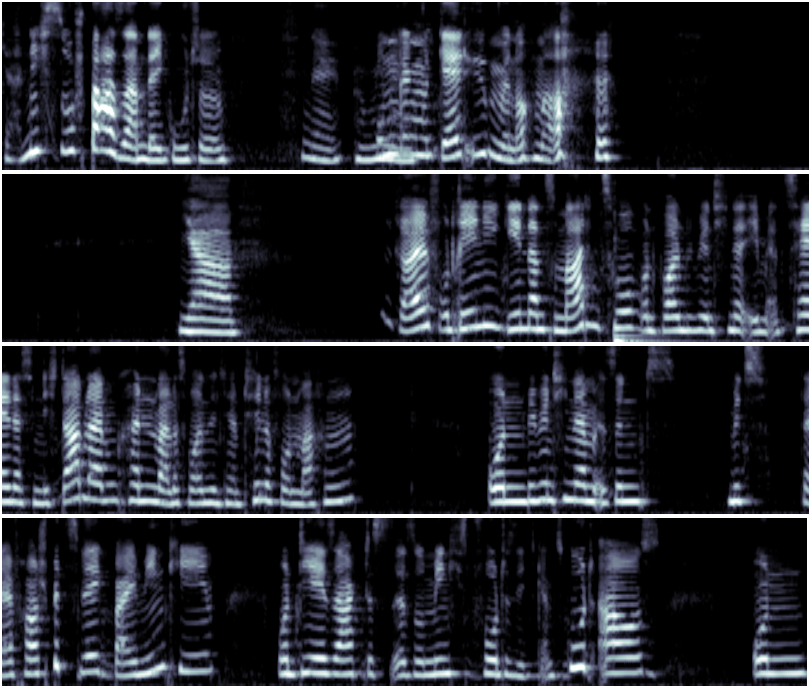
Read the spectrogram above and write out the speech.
Ja, nicht so sparsam, der Gute. Nee, Umgang nicht. mit Geld üben wir nochmal. ja. Ralf und Reni gehen dann zu Martinshof und wollen Bibi und Tina eben erzählen, dass sie nicht da bleiben können, weil das wollen sie nicht am Telefon machen. Und Bibi und Tina sind mit der Frau Spitzweg bei Minky und die sagt, dass also Minkys Pfote sieht ganz gut aus. Und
